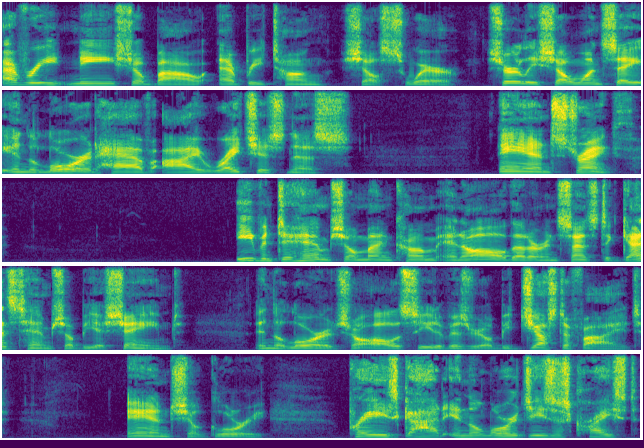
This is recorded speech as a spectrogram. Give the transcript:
Every knee shall bow, every tongue shall swear. Surely shall one say, In the Lord have I righteousness and strength. Even to him shall men come, and all that are incensed against him shall be ashamed. In the Lord shall all the seed of Israel be justified and shall glory. Praise God in the Lord Jesus Christ.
